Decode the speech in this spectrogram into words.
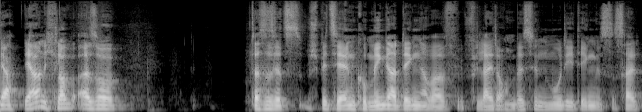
ja. Ja, und ich glaube, also, das ist jetzt speziell ein Kuminga-Ding, aber vielleicht auch ein bisschen ein Moody-Ding. Es ist halt,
